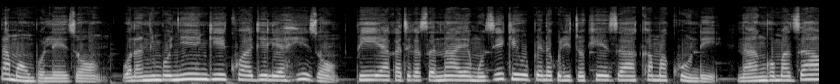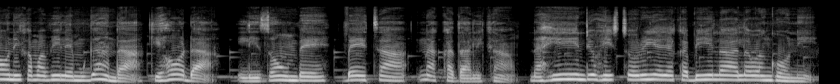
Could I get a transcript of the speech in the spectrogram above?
na maombolezo. Wana nyimbo nyingi kwa ajili ya hizo. Pia katika sanaa ya muziki hupenda kujitokeza kama kundi, na ngoma zao ni kama vile mganda, kihoda, lizombe, beta na kadhalika. Na hii ndio historia ya kabila la Wangoni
